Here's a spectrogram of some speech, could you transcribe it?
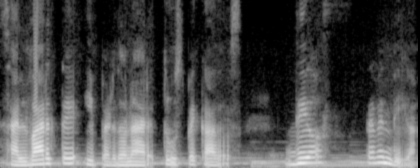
salvarte y perdonar tus pecados. Dios te bendiga.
